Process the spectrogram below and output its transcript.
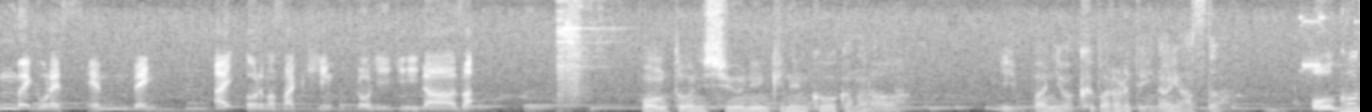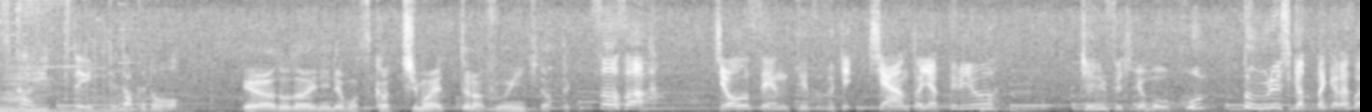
でこれ宣伝。はい俺の作品ごひいきにどうぞ。本当に就任記念硬貨なら一般には配られていないはずだ。お小遣いって言ってたけど。宿代にでも使っちまえってな雰囲気だったそうそう乗船手続きちゃんとやってるよ。原石がもうほんと嬉しかったからさ。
